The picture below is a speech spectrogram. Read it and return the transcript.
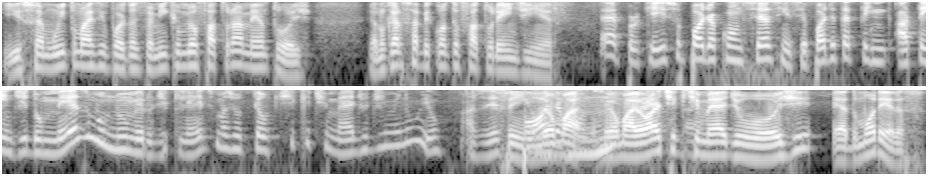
Isso é muito mais importante para mim que o meu faturamento hoje. Eu não quero saber quanto eu faturei em dinheiro. É, porque isso pode acontecer assim, você pode ter atendido o mesmo número de clientes, mas o teu ticket médio diminuiu. Às vezes Sim, pode o meu, meu maior ticket é. médio hoje é do Moreiras.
